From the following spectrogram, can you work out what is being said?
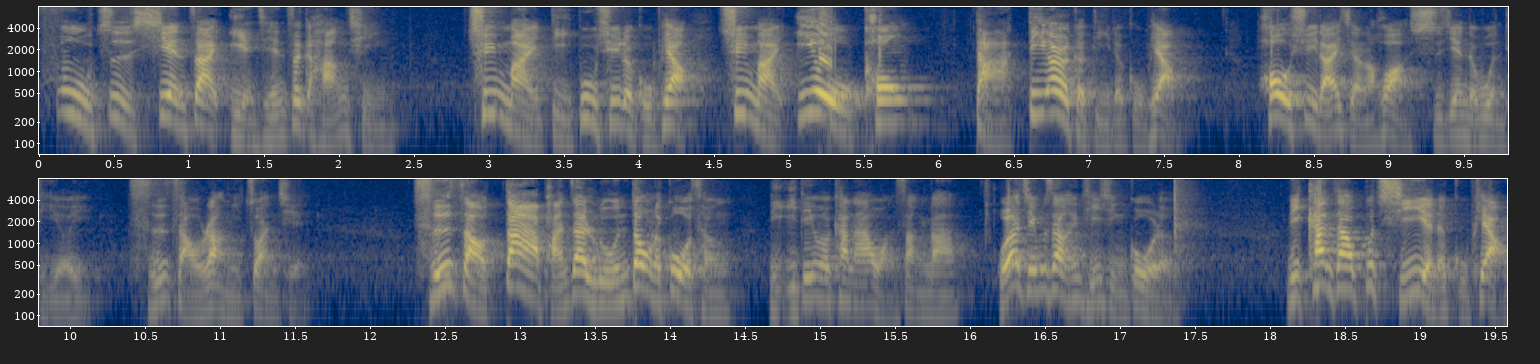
复制现在眼前这个行情，去买底部区的股票，去买右空打第二个底的股票。后续来讲的话，时间的问题而已，迟早让你赚钱。迟早大盘在轮动的过程，你一定会看它往上拉。我在节目上已经提醒过了，你看到不起眼的股票，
